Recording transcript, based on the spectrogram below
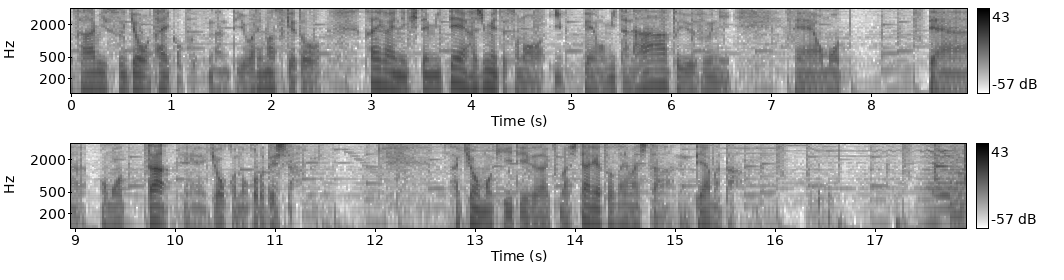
サービス業大国なんて言われますけど海外に来てみて初めてその一辺を見たなというふうにえー、思って思った、えー、今日この頃でした。今日も聞いていただきましてありがとうございました。ではまた。you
